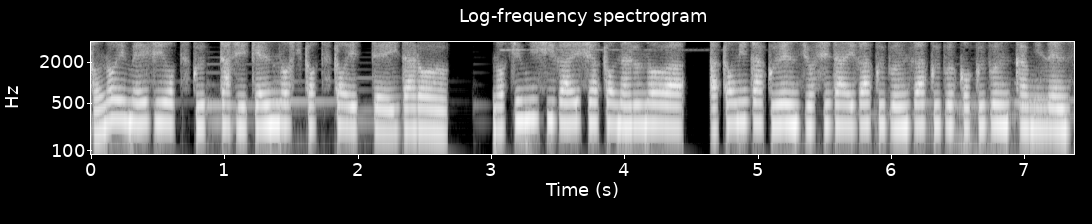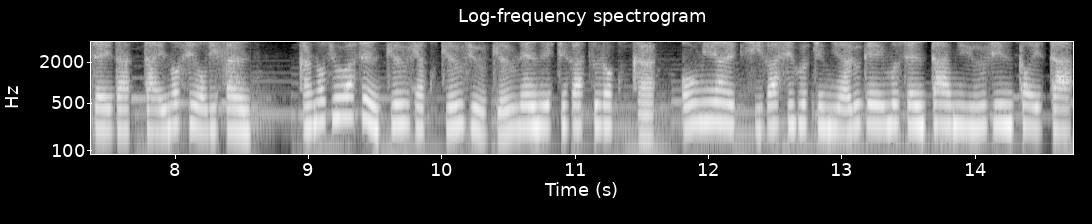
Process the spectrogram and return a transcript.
そのイメージを作った事件の一つと言っていいだろう。後に被害者となるのは、跡見学園女子大学文学部国文科2年生だった井野しおりさん。彼女は1999年1月6日、大宮駅東口にあるゲームセンターに友人といた。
